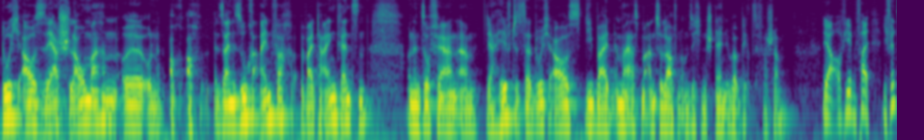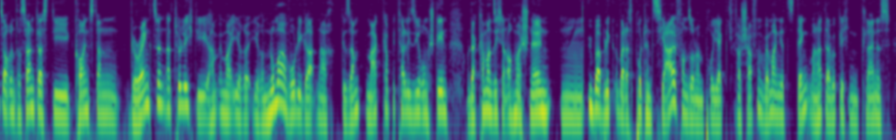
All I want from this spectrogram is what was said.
durchaus sehr schlau machen äh, und auch, auch seine Suche einfach weiter eingrenzen. Und insofern ähm, ja, hilft es da durchaus, die beiden immer erstmal anzulaufen, um sich einen schnellen Überblick zu verschaffen. Ja, auf jeden Fall. Ich finde es auch interessant, dass die Coins dann gerankt sind natürlich. Die haben immer ihre, ihre Nummer, wo die gerade nach Gesamtmarktkapitalisierung stehen. Und da kann man sich dann auch mal schnell einen Überblick über das Potenzial von so einem Projekt verschaffen. Wenn man jetzt denkt, man hat da wirklich ein kleines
